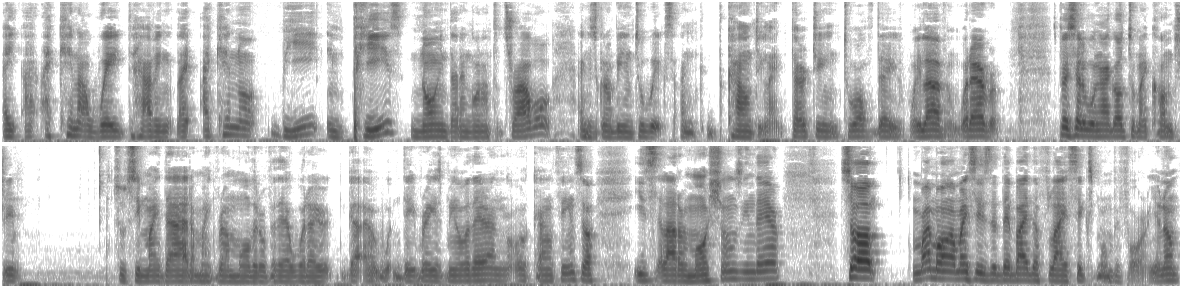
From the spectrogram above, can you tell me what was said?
I I cannot wait having like I cannot be in peace knowing that I'm gonna have to travel and it's gonna be in two weeks. I'm counting like 13, 12 days, 11, whatever. Especially when I go to my country to see my dad and my grandmother over there where I got, uh, they raised me over there and all kind of things. So it's a lot of emotions in there. So my mom and my sister they buy the flight six months before, you know.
